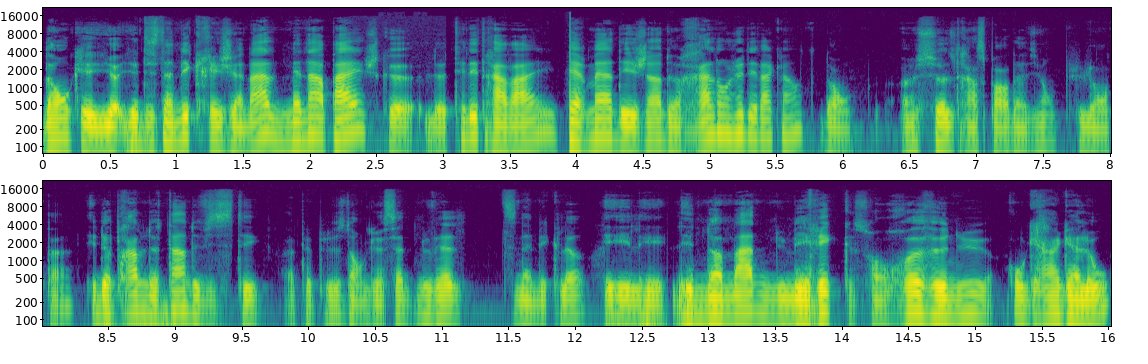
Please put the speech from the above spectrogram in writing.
Donc, il y, a, il y, a, mais n'empêche que le télétravail permet à des gens de rallonger des vacances, donc un seul transport d'avion plus longtemps, et de prendre le temps de visiter un peu plus. Donc, il y a cette nouvelle dynamique-là. Et les, les, nomades numériques sont revenus au grand galop.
